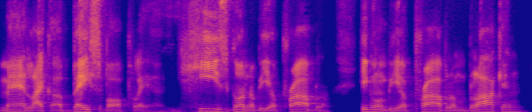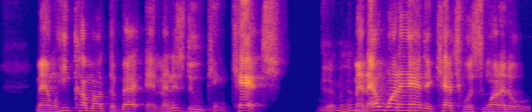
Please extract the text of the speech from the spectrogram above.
man, like a baseball player. He's gonna be a problem. He gonna be a problem blocking. Man, when he come out the back, and man, this dude can catch. Yeah, man. Man, that one-handed catch was one of the.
